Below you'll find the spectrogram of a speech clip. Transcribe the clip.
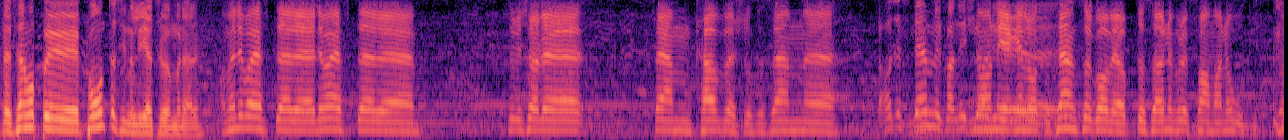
För sen hoppade ju Pontus in och lirade trummor där. Ja, men det var efter, eh, det var efter, eh, jag tror vi körde fem covers och så sen eh, Ja det stämmer fan, ni någon egen låt och sen så gav jag upp. Då sa jag nu får det fan vara nog. Så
